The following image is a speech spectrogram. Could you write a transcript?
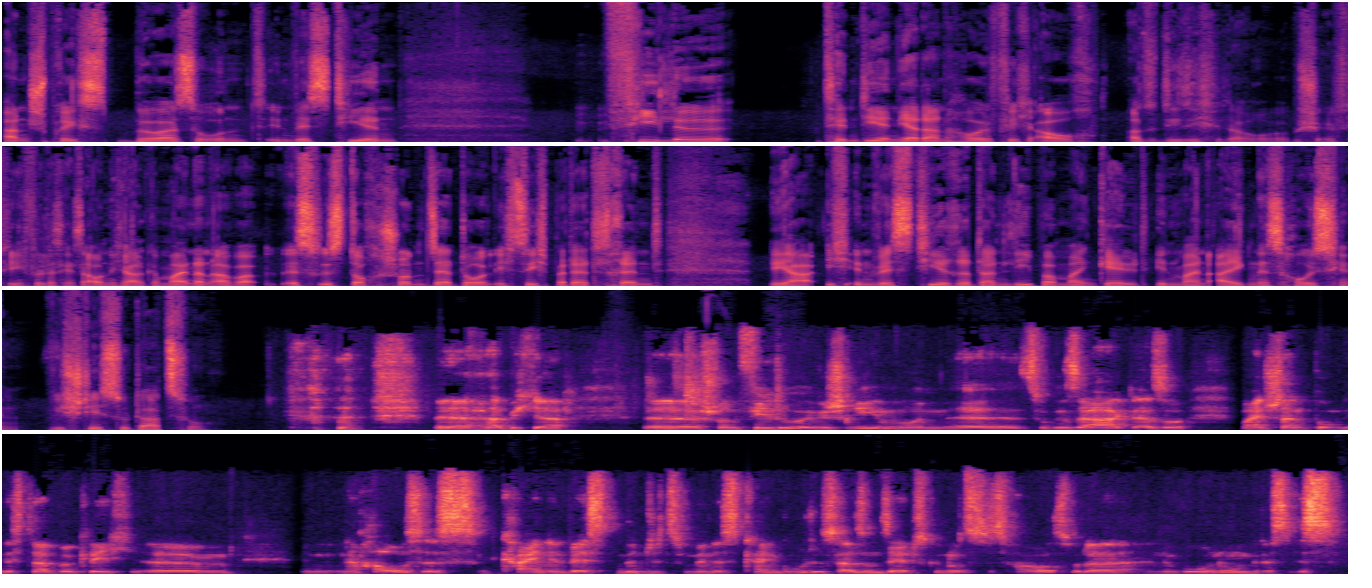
ansprichst, Börse und Investieren, viele tendieren ja dann häufig auch, also die sich darüber beschäftigen, ich will das jetzt auch nicht allgemeinern, aber es ist doch schon sehr deutlich sichtbar der Trend, ja, ich investiere dann lieber mein Geld in mein eigenes Häuschen. Wie stehst du dazu? da habe ich ja äh, schon viel drüber geschrieben und äh, zu gesagt. Also mein Standpunkt ist da wirklich, ähm, ein Haus ist kein Investment, zumindest kein gutes, also ein selbstgenutztes Haus oder eine Wohnung. Das ist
